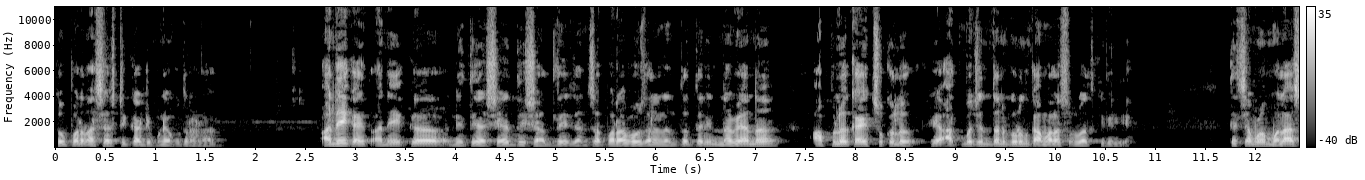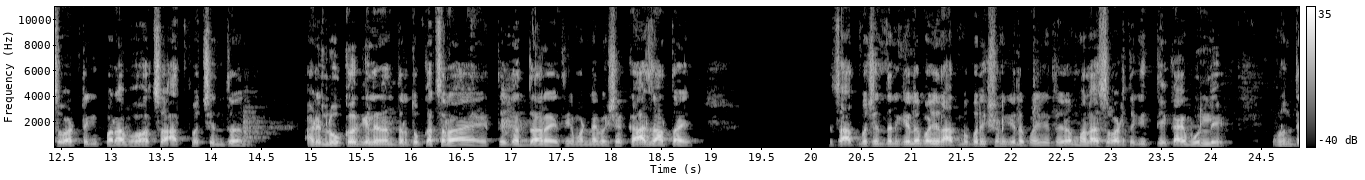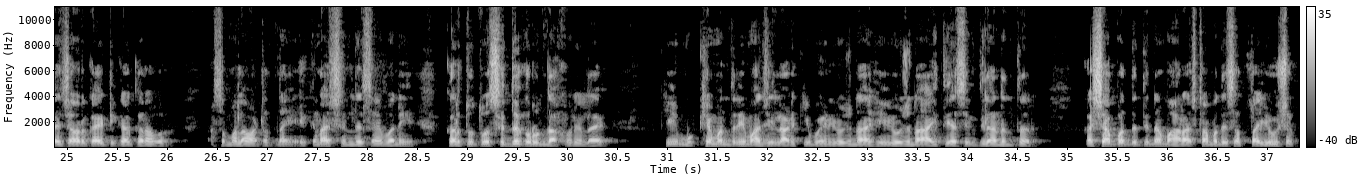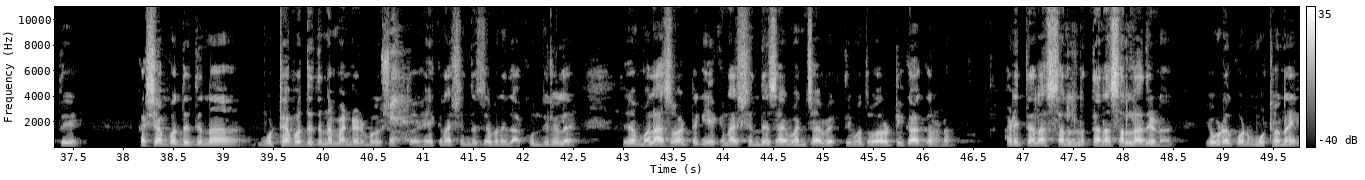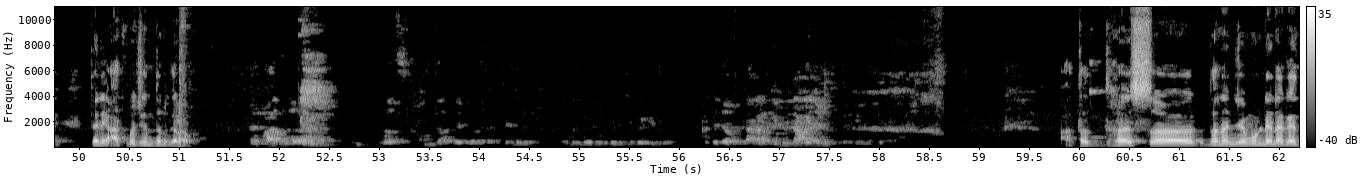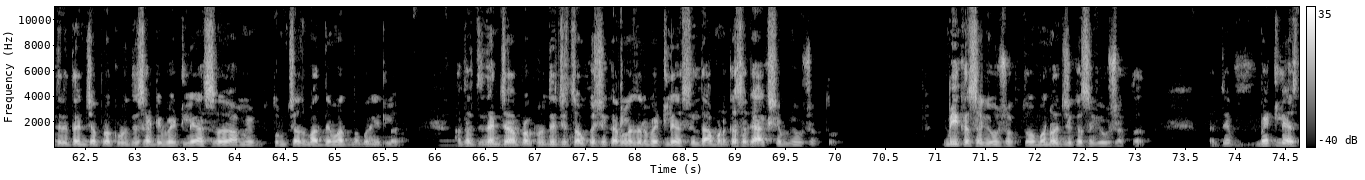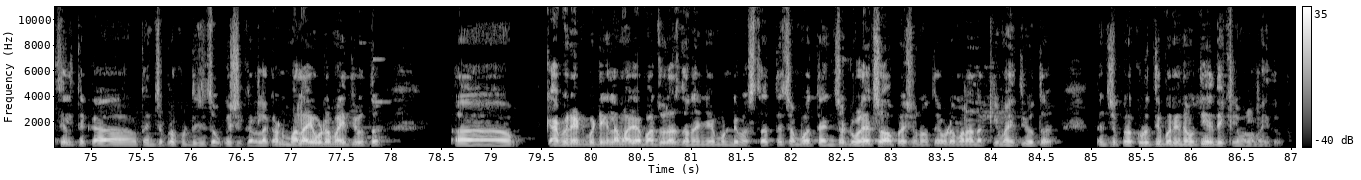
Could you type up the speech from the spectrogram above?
तोपर्यंत अशाच टीका टिप्पण्या होत राहणार. अनेक आहेत अनेक नेते असे आहेत देशातले ज्यांचा पराभव झाल्यानंतर त्यांनी नव्यानं आपलं काय चुकलं हे आत्मचिंतन करून कामाला सुरुवात केलेली आहे. त्याच्यामुळं मला असं वाटतं की पराभवाचं आत्मचिंतन आणि लोक गेल्यानंतर तो कचरा आहे ते गद्दार आहेत हे म्हणण्यापेक्षा का जात आहेत? त्याचं आत्मचिंतन केलं पाहिजे आत्मपरीक्षण केलं पाहिजे. त्याच्यामुळे मला असं वाटतं की ते काय बोलले म्हणून त्याच्यावर काय टीका करावं असं मला वाटत नाही. एकनाथ शिंदे साहेबांनी कर्तृत्व सिद्ध करून दाखवलेलं आहे की मुख्यमंत्री माझी लाडकी बहीण योजना ही योजना ऐतिहासिक दिल्यानंतर कशा पद्धतीनं महाराष्ट्रामध्ये सत्ता येऊ शकते? कशा पद्धतीनं मोठ्या पद्धतीनं मॅन्डेट मिळू शकतं? हे एकनाथ शिंदे साहेबांनी दाखवून दिलेलं आहे. त्याच्यामुळे मला असं वाटतं की एकनाथ शिंदे साहेबांच्या व्यक्तिमत्वावर टीका करणं आणि त्याला सल त्यांना सल्ला देणं एवढं कोण मोठं नाही. त्यांनी आत्मचिंतन करावं. आता धस धनंजय मुंडेंना काहीतरी त्यांच्या प्रकृतीसाठी भेटले असं आम्ही तुमच्याच माध्यमातून बघितलं. आता ते त्यांच्या प्रकृतीची चौकशी करायला जर भेटले असेल तर आपण कसं काय आक्षेप घेऊ शकतो? मी कसं घेऊ शकतो? मनोजजी कसं घेऊ शकतात? ते भेटले असतील ते का त्यांच्या प्रकृतीची चौकशी करायला. कारण मला एवढं माहिती होतं कॅबिनेट मिटिंगला माझ्या बाजूलाच धनंजय मुंडे बसतात. त्याच्यामुळे त्यांचं डोळ्याचं ऑपरेशन होतं एवढं मला नक्की माहिती होतं. त्यांची प्रकृती बरी नव्हती हे देखील मला माहिती होतं.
